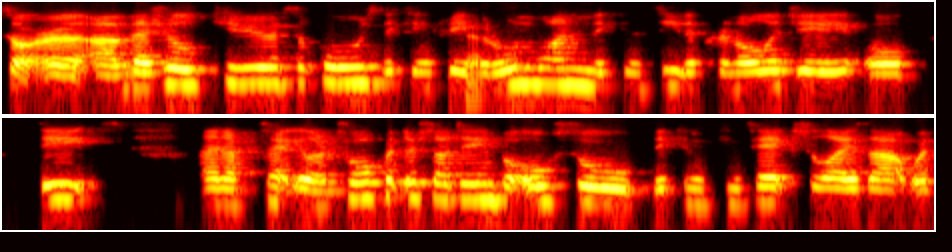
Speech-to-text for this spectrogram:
sort of a visual cue, I suppose. They can create Yeah. their own one. They can see the chronology of dates and a particular topic they're studying, but also they can contextualize that with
